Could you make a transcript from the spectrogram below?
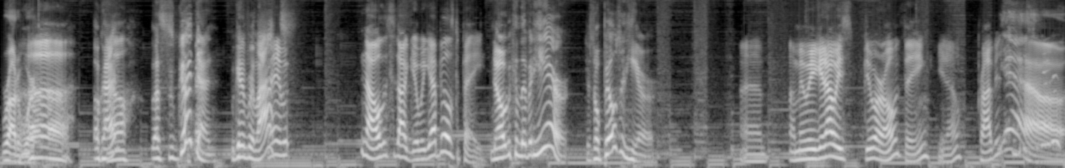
We're out of work. Uh, okay, well, this is good then. We can relax. hey, we- no, this is not good. We got bills to pay. no, we can live it here. There's no bills in here. Um, I mean, we could always do our own thing, you know, private. yeah.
